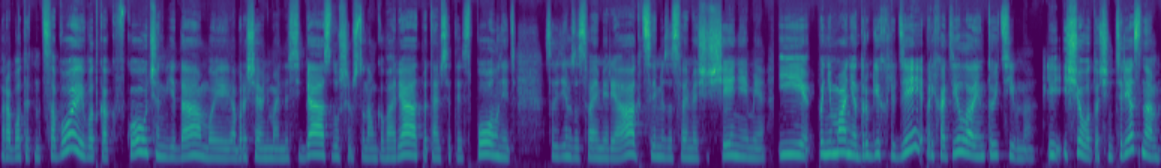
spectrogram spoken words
работать над собой. И вот как в коучинге, да, мы обращаем внимание на себя, слушаем, что нам говорят, пытаемся это исполнить, следим за своими реакциями, за своими ощущениями. И понимание других людей приходило интуитивно. И еще вот очень интересно,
